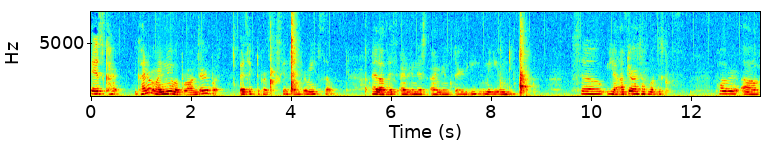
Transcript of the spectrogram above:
it's kind. It kind of reminds me of a bronzer, but it's like the perfect skin tone for me. So I love this, and in this I'm in 30 medium deep. So yeah, after I talk about this powder, I'll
